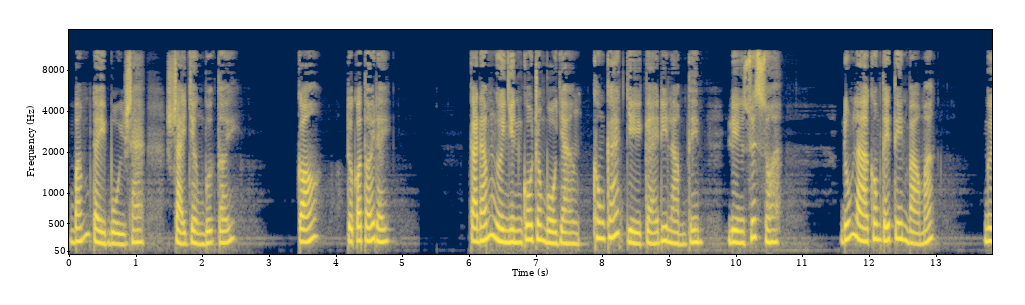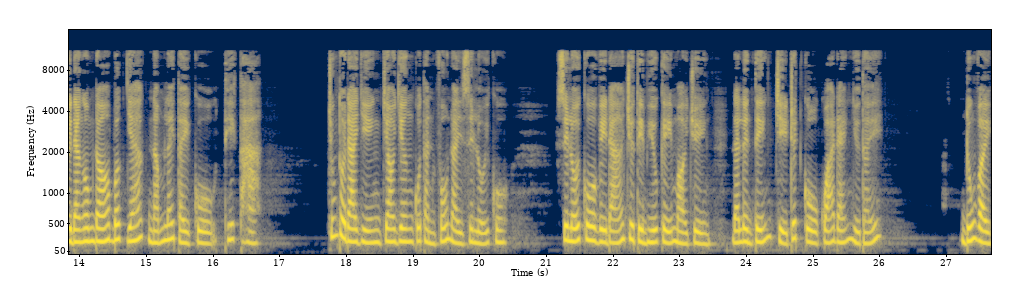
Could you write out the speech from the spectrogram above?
bấm đầy bụi ra, sải chân bước tới. Có, tôi có tới đây. Cả đám người nhìn cô trong bộ dạng, không khác gì kẻ đi làm thêm, liền suýt xoa. Đúng là không thể tin vào mắt. Người đàn ông đó bớt giác nắm lấy tay cô, thiết tha. Chúng tôi đại diện cho dân của thành phố này xin lỗi cô. Xin lỗi cô vì đã chưa tìm hiểu kỹ mọi chuyện, đã lên tiếng chỉ trích cô quá đáng như thế. Đúng vậy,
